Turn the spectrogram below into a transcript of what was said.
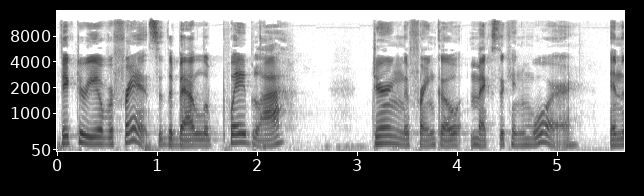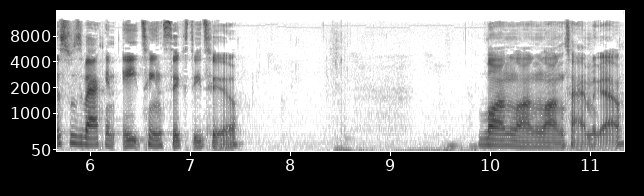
victory over France at the Battle of Puebla during the Franco-Mexican War. And this was back in 1862 long, long, long time ago.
